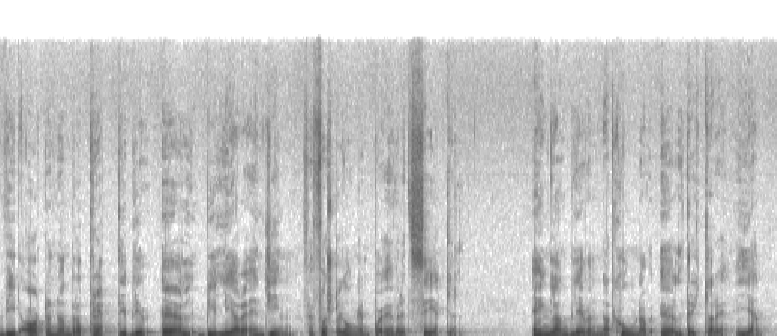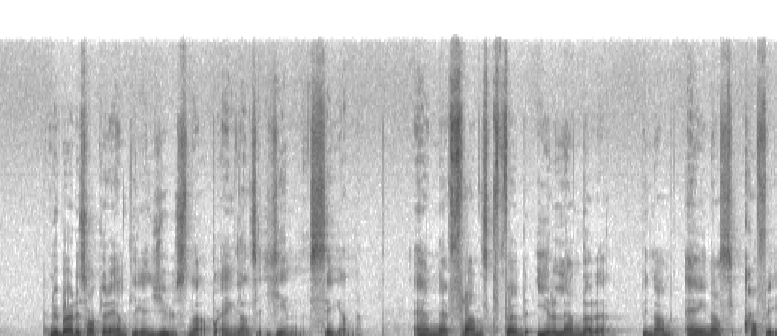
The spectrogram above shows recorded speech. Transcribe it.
Vid 1830 blev öl billigare än gin för första gången på över ett sekel. England blev en nation av öldrickare igen. Nu började saker äntligen ljusna på Englands gin-scen. En franskfödd irländare vid namn Einas Coffey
